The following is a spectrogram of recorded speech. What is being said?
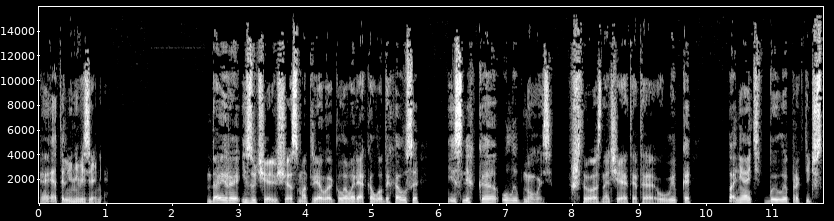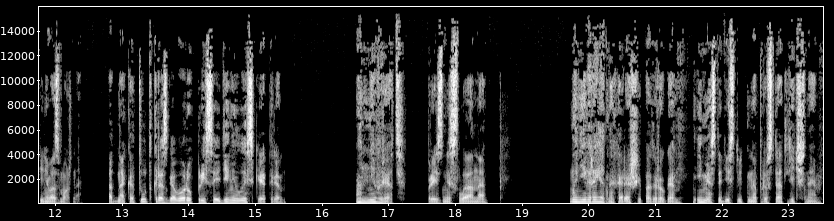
Это ли не везение?» Дайра изучающе осмотрела главаря колоды хаоса и слегка улыбнулась. Что означает эта улыбка, понять было практически невозможно. Однако тут к разговору присоединилась Кэтрин. «Он не врет», — произнесла она. «Мы невероятно хороши, подруга, и место действительно просто отличное.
